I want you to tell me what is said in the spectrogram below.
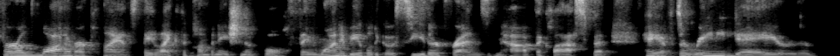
For a lot of our clients, they like the combination of both. They want to be able to go see their friends and have the class, but hey, if it's a rainy day or they're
